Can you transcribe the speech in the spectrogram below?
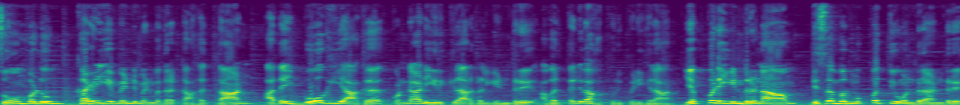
சோம்பலும் கழிய வேண்டும் என்பதற்காகத்தான் அதை போகியாக கொண்டாடி இருக்கிறார்கள் என்று அவர் தெளிவாக குறிப்பிடுகிறார். எப்படி இன்று நாம் டிசம்பர் முப்பத்தி ஒன்று அன்று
